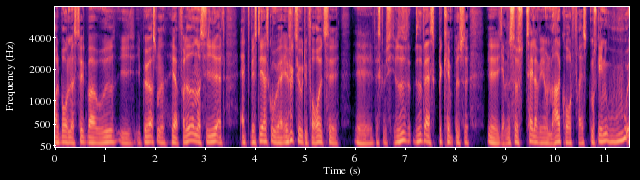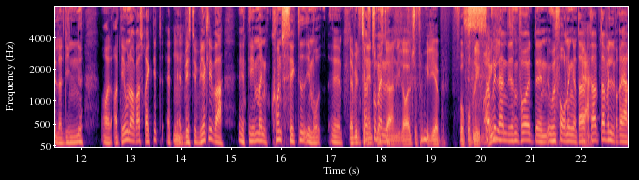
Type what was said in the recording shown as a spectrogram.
Aalborg Universitet var ude i, i børsen her forleden og sige, at, at hvis det her skulle være effektivt i forhold til øh, hvad skal vi sige, hvid, hvidvaskbekæmpelse, øh, jamen så taler vi jo en meget kort frist, måske en uge eller lignende. Og, og det er jo nok også rigtigt, at, mm. at hvis det virkelig var øh, det, man kun sigtede imod... Øh, der ville finansministeren man, i Loyal to Familie få problemer, Så ikke? vil han ligesom få et, en udfordring, og der, ja. der, der vil være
